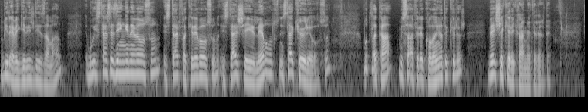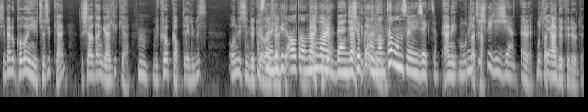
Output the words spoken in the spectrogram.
bir eve girildiği zaman bu isterse zengin evi olsun, ister fakir evi olsun, ister şehirli ev olsun, ister köylü ev olsun. Mutlaka misafire kolonya dökülür ve şeker ikram edilirdi. Şimdi ben o kolonyayı çocukken dışarıdan geldik ya, Hı. mikrop kaptı elimiz. Onun için döküyorlar Aslında öyle zaten. bir alt anlamı belki var de, bence çok anlam. Tam onu söyleyecektim. Yani mutlaka. Müthiş bir hijyen. Evet mutlaka dökülürdü.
